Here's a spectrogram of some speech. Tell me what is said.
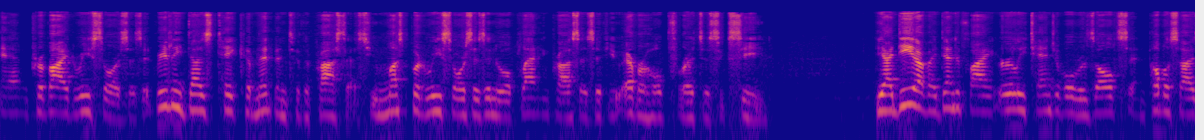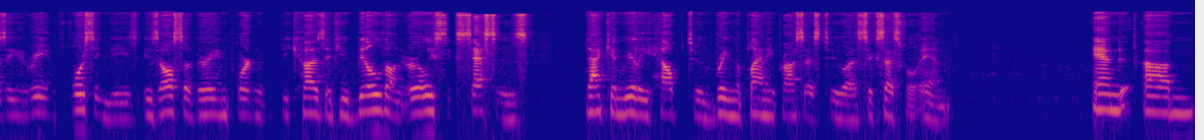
and provide resources. It really does take commitment to the process. You must put resources into a planning process if you ever hope for it to succeed. The idea of identifying early tangible results and publicizing and reinforcing these is also very important because if you build on early successes, that can really help to bring the planning process to a successful end. And um,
